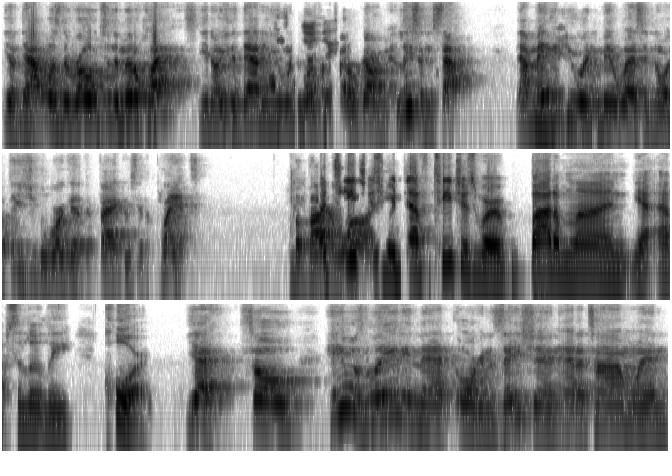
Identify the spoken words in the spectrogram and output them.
you know, that was the road to the middle class. You know, either that or you went to work for the federal government, at least in the South. Now, maybe mm-hmm. if you were in the Midwest and Northeast, you could work at the factories and the plants. But, but teachers were def- teachers were bottom line, yeah, absolutely core. Yeah. So he was leading that organization at a time when,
